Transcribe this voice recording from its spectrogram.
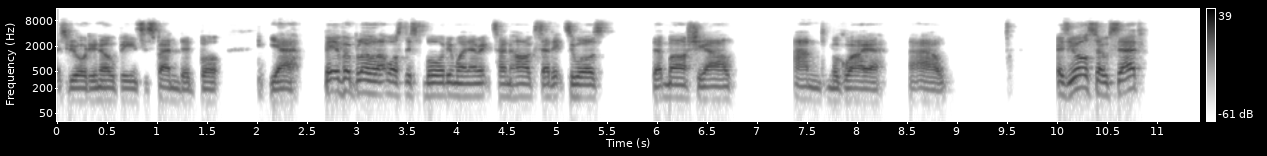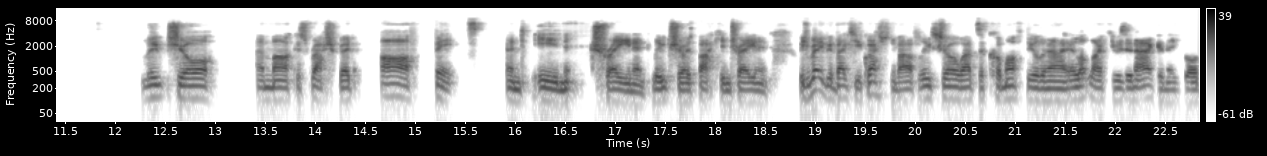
as we already know, being suspended. But yeah, bit of a blow that was this morning when Erik Ten Hag said it to us that Martial and Maguire are out. As he also said, Luke Shaw and Marcus Rashford are fit and in training. Luke Shaw is back in training, which maybe begs your question about if Luke Shaw had to come off the other night. It looked like he was in agony, but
